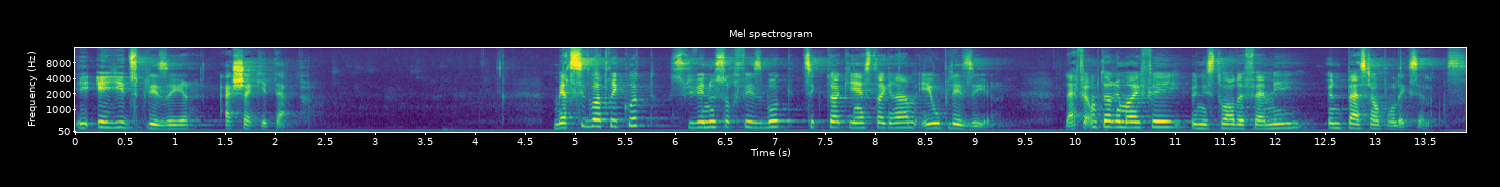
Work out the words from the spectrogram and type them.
et ayez du plaisir à chaque étape. Merci de votre écoute. Suivez-nous sur Facebook, TikTok et Instagram et au plaisir. La ferme et fille, une histoire de famille, une passion pour l'excellence.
